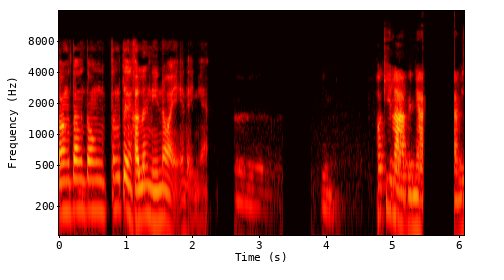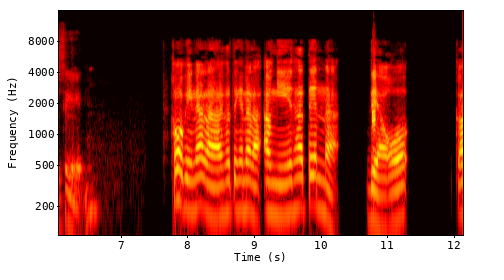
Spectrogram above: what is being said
ต้องต้องต้องต้องเตือนเขาเรื่องนี้หน่อยอะไรเงี้ยเออจริงเพราะกีฬาเป็นยาพิเศษ เขาบอกเพลงน่ารักเขาเต้นกันน่ารักเอางี้ถ้าเต้นอะ เดี๋ยวก็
